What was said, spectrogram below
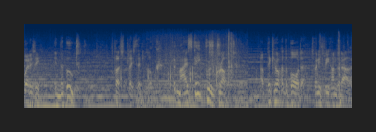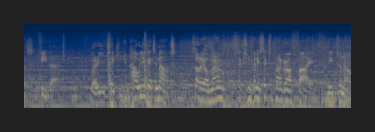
Where is he? In the boot. First place they'd look. But my escape route... Scrubbed. I'll pick you up at the border. 2300 hours. Be there. Where are you taking him? How will you get him out? Sorry, old man. Section 26, paragraph 5. Need to know.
